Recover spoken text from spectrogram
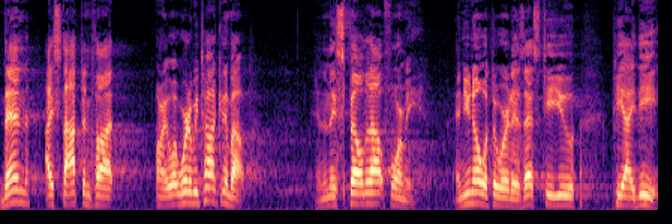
Then I stopped and thought, all right, what word are we talking about? And then they spelled it out for me. And you know what the word is S T U P I D.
